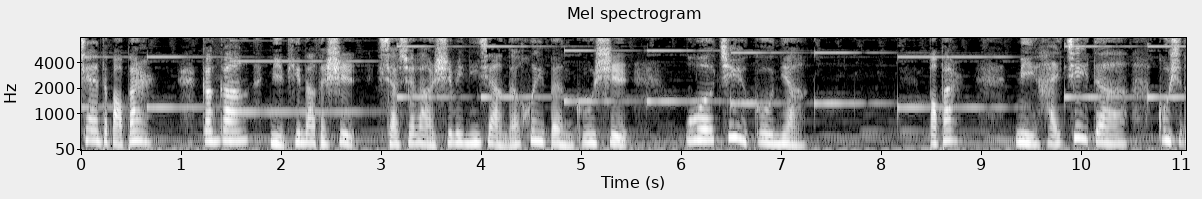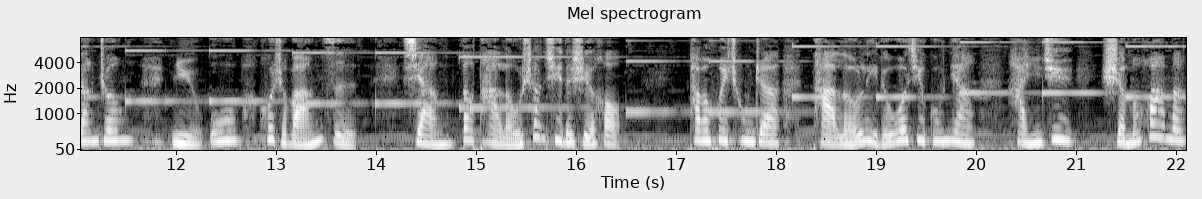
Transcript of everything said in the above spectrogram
亲爱的宝贝儿，刚刚你听到的是小雪老师为你讲的绘本故事《莴苣姑娘》。宝贝儿，你还记得故事当中女巫或者王子想到塔楼上去的时候，他们会冲着塔楼里的莴苣姑娘喊一句什么话吗？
